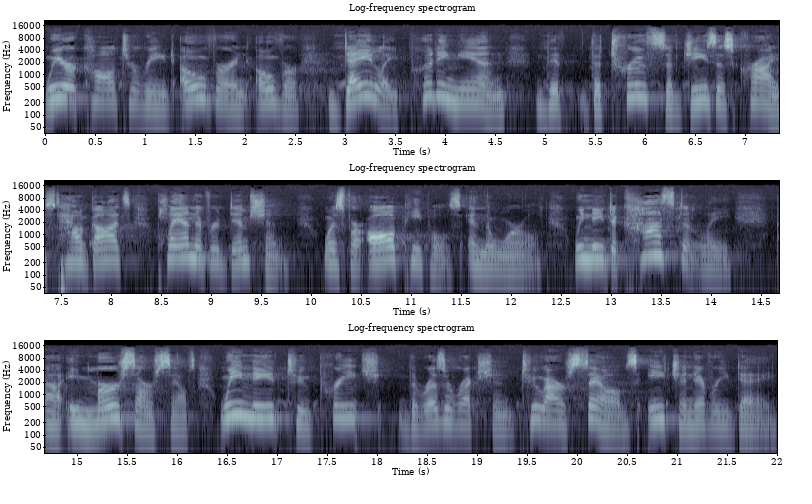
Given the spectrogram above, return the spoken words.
we are called to read over and over daily, putting in the, the truths of Jesus Christ, how God's plan of redemption was for all peoples in the world. We need to constantly uh, immerse ourselves. We need to preach the resurrection to ourselves each and every day.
